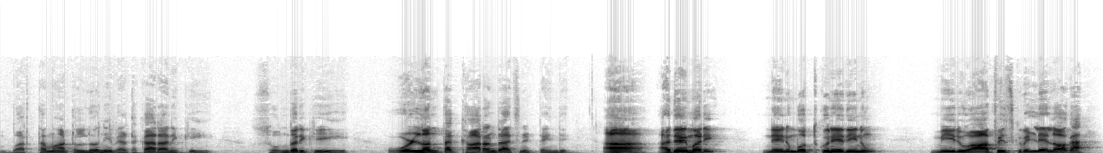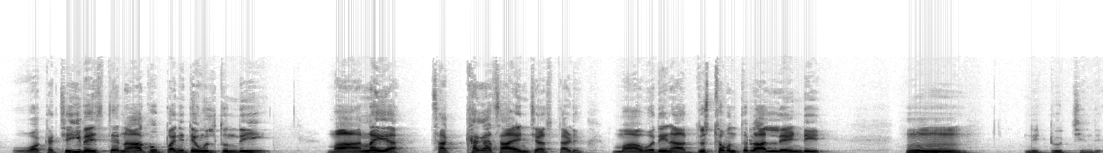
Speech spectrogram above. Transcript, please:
భర్త మాటల్లోని వెటకారానికి సుందరికి ఒళ్ళంతా కారం రాసినట్టయింది. అదే మరి. నేను మొత్తుకునేదీను. మీరు ఆఫీస్కి వెళ్ళేలోగా ఒక చెయ్యి వేస్తే నాకు పని తెగులుతుంది. మా అన్నయ్య చక్కగా సాయం చేస్తాడు. మా వదిన అదృష్టవంతుడు అల్లేండి నిట్టూర్చింది.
